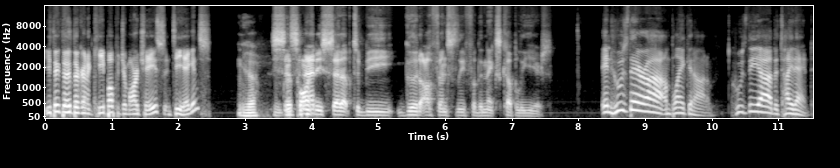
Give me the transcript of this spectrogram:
You think they're, they're going to keep up with Ja'Marr Chase and Tee Higgins? Yeah. good. Cincinnati's set up to be good offensively for the next couple of years. And who's their? Uh, I'm blanking on him. Who's the uh, the tight end?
